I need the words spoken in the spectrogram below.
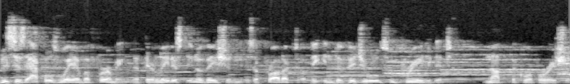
This is Apple's way of affirming that their latest innovation is a product of the individuals who created it, not the corporation.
